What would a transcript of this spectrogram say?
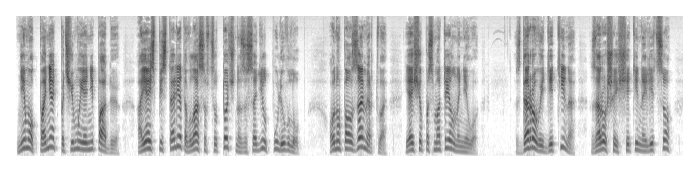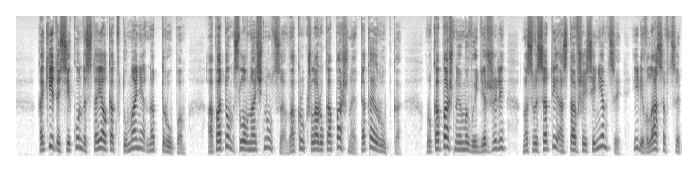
Не мог понять, почему я не падаю — а я из пистолета Власовцу точно засадил пулю в лоб. Он упал замертво, я еще посмотрел на него. Здоровый детина, заросшее щетиной лицо. Какие-то секунды стоял, как в тумане, над трупом, А потом, словно очнулся, вокруг шла рукопашная, такая рубка. Рукопашную мы выдержали, но с высоты оставшиеся немцы или власовцы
